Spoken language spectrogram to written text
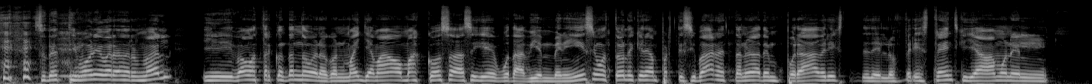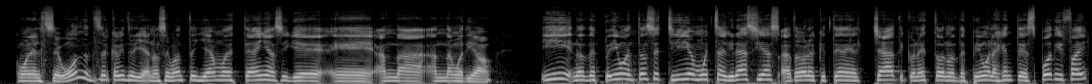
su testimonio paranormal. Y vamos a estar contando, bueno, con más llamados, más cosas. Así que, puta, bienvenidísimos todos los que quieran participar en esta nueva temporada de los Very Strange, que ya vamos en el, como en el segundo, tercer capítulo, ya no sé cuántos llevamos de este año, así que eh, anda, anda motivado. Y nos despedimos entonces, chiquillos. Muchas gracias a todos los que estén en el chat. Y con esto nos despedimos la gente de Spotify.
